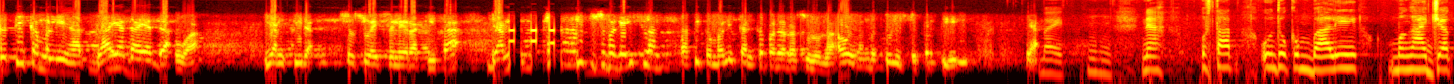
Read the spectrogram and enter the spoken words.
ketika melihat gaya-gaya dakwah yang tidak sesuai selera kita, jangan itu sebagai Islam, tapi kembalikan kepada Rasulullah. Oh, yang betul seperti ini. Ya. Baik. Hmm. Nah, Ustadz, untuk kembali mengajak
